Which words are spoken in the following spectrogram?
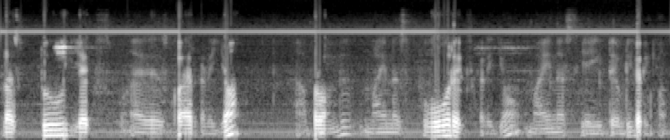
ப்ளஸ் டூ எக்ஸ் ஸ்கொயர் கிடைக்கும். அப்புறம் வந்து மைனஸ் ஃபோர் எக்ஸ் கிடைக்கும். மைனஸ் எயிட் அப்படி கிடைக்கும்.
